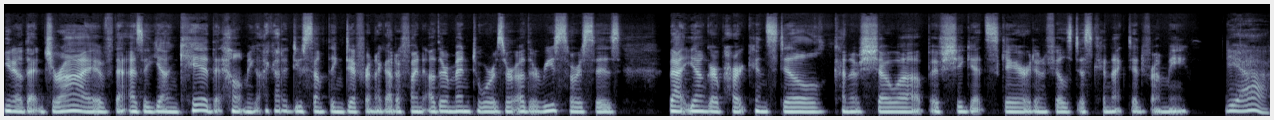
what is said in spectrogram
you know that drive that as a young kid that helped me. I got to do something different. I got to find other mentors or other resources. That younger part can still kind of show up if she gets scared and feels disconnected from me. Yeah.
